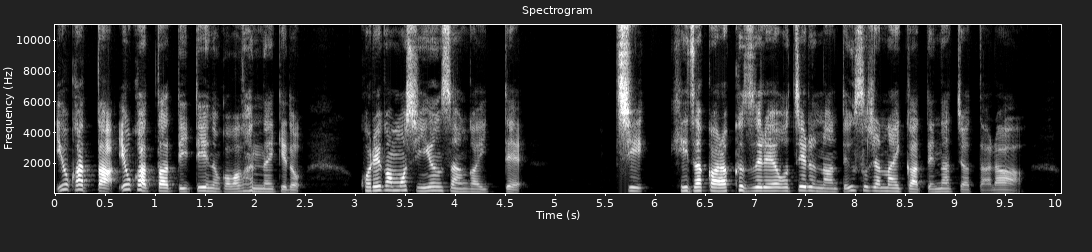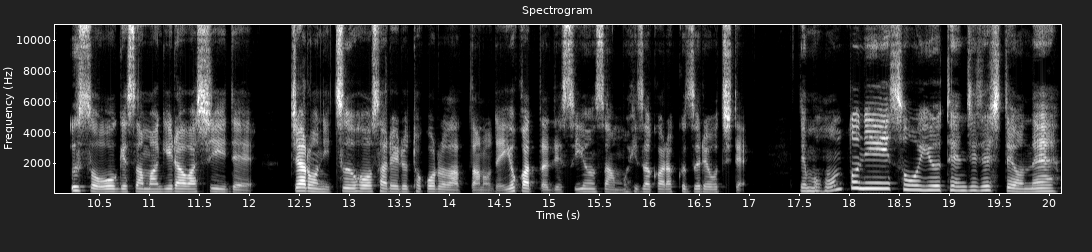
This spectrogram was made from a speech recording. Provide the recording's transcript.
よかった、よかったって言っていいのかわかんないけど、これがもしユンさんが言って、ち、膝から崩れ落ちるなんて嘘じゃないかってなっちゃったら、嘘大げさ紛らわしいで、ジャロに通報されるところだったので、よかったです。ユンさんも膝から崩れ落ちて。でも本当にそういう展示でしたよね。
